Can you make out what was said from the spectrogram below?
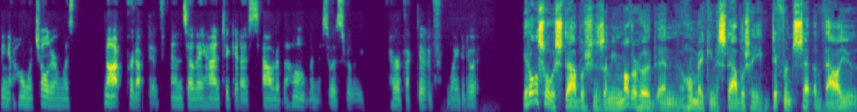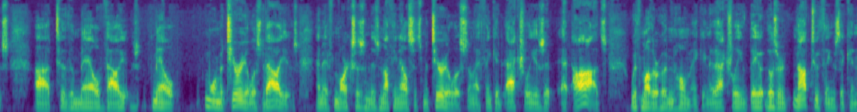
being at home with children was not productive. And so they had to get us out of the home. And this was really her effective way to do it. It also establishes, I mean, motherhood and homemaking establish a different set of values uh, to the male values, male more materialist values. And if Marxism is nothing else, it's materialist. And I think it actually is at, at odds with motherhood and homemaking. It actually, they, those are not two things that can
